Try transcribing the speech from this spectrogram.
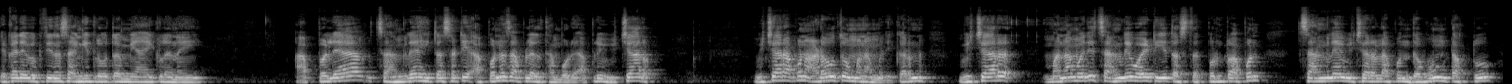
एखाद्या व्यक्तीनं सांगितलं होतं मी ऐकलं नाही. आपल्या चांगल्या हितासाठी आपणच आपल्याला थांबवले आपले विचार विचार आपण अडवतो मनामध्ये. कारण विचार मनामध्ये चांगले वाईट येत असतात. परंतु आपण चांगल्या विचाराला आपण दबवून टाकतो.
